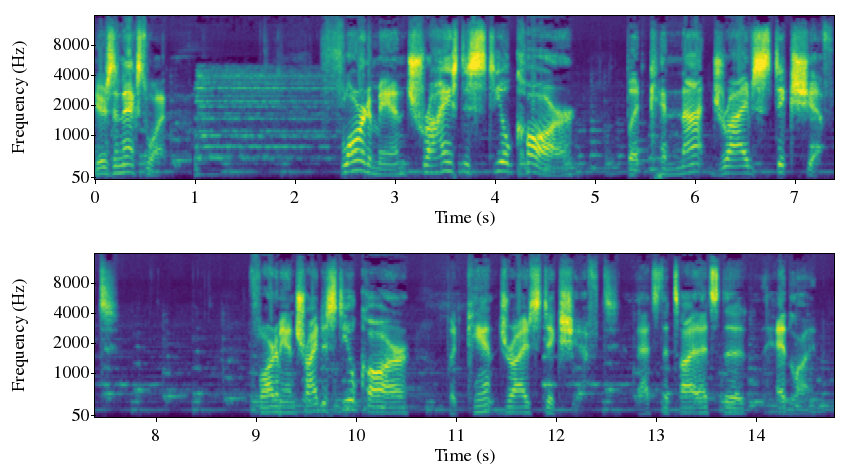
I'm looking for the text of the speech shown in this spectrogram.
Here's the next one Florida man tries to steal car but cannot drive stick shift. Florida man tried to steal car but can't drive stick shift. That's the ti- that's the headline.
